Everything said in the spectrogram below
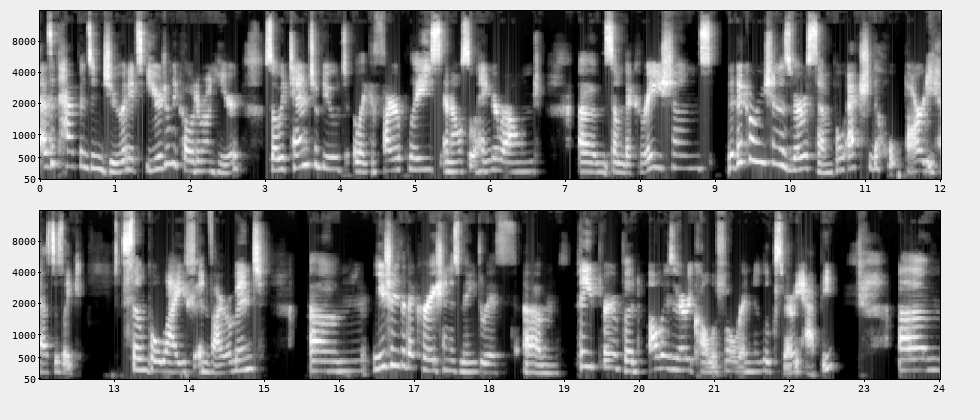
as it happens in June, it's usually cold around here. So we tend to build like a fireplace and also hang around um, some decorations. The decoration is very simple. Actually, the whole party has this like simple life environment. Um, usually the decoration is made with um, paper, but always very colorful and it looks very happy. Um,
